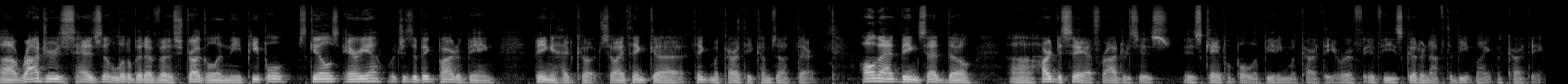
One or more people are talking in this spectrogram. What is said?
Uh, Rodgers has a little bit of a struggle in the people skills area, which is a big part of being being a head coach. So I think uh, think McCarthy comes out there. All that being said, though, uh, hard to say if Rodgers is is capable of beating McCarthy or if, if he's good enough to beat Mike McCarthy.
